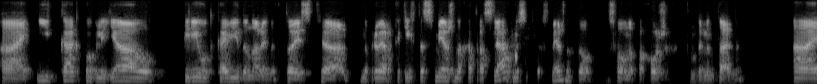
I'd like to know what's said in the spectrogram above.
А, и как повлиял период ковида на рынок. То есть, э, например, в каких-то смежных отраслях, совсем смежных, но условно похожих фундаментально, а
